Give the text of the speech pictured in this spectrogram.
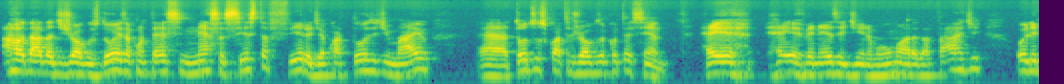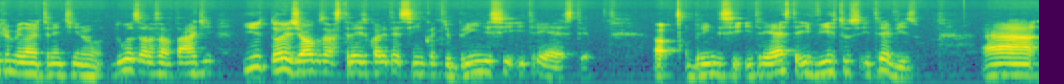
A rodada de jogos 2 acontece nessa sexta-feira, dia 14 de maio, é, todos os quatro jogos acontecendo. Reyer, Veneza e Dinamo, 1 hora da tarde. Olímpia Milão e Trentino, 2 horas da tarde. E dois jogos às 3h45 entre Brindisi e Trieste. Oh, Brindisi e Trieste e Virtus e Treviso. Uh,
